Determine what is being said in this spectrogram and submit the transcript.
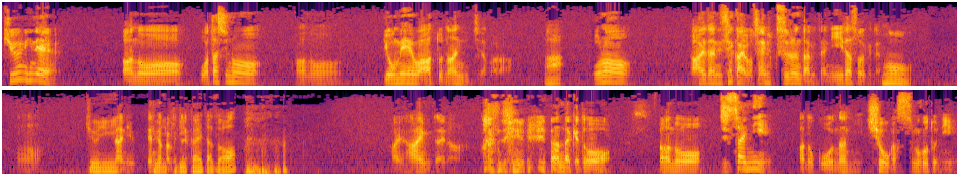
急にね、あのー私の、あのー余命はあと何日だから、あ、この間に世界を征服するんだみたいに言い出すわけだよ。もう、うん。急に、何言ってんだかみたいな急に切り替えたぞ。はいはい、みたいな感じ なんだけど、あの、実際に、あの、こう、何、ショーが進むごとに、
